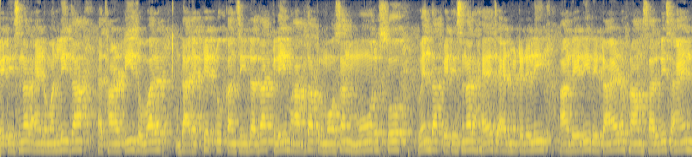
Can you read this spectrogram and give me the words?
petitioner and only the authorities were directed to consider the claim of the promotion more so when the petitioner has admittedly already retired from service and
